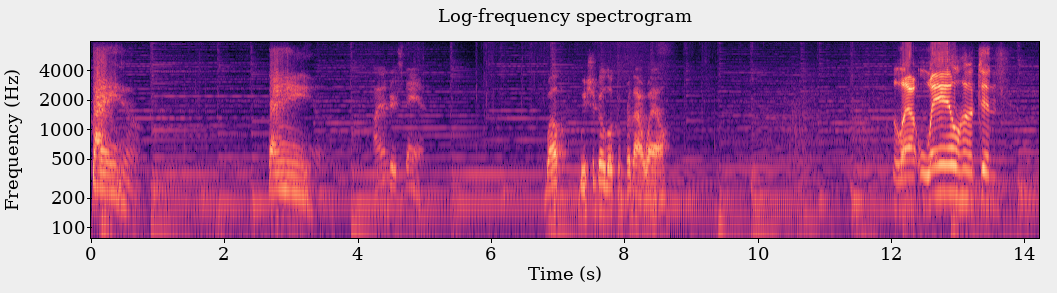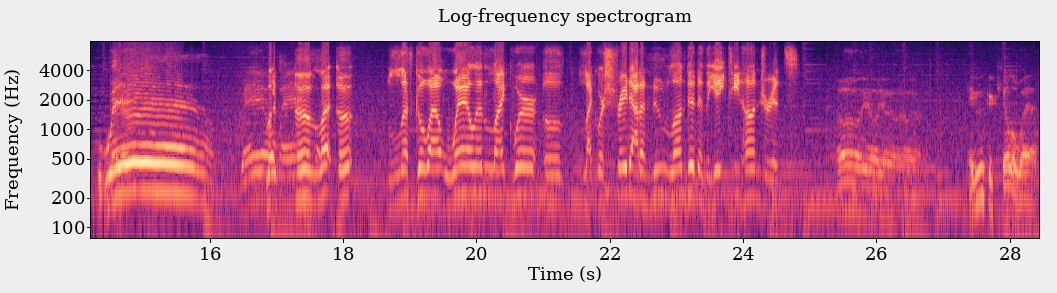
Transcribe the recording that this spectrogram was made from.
Damn. Damn. I understand. Well, we should go looking for that whale. Let whale hunting. Whale. Whale. Let whale. uh, let uh, let's go out whaling like we're uh like we're straight out of New London in the 1800s. Oh, yeah, yeah, yeah, yeah, yeah. Maybe we could kill a whale.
